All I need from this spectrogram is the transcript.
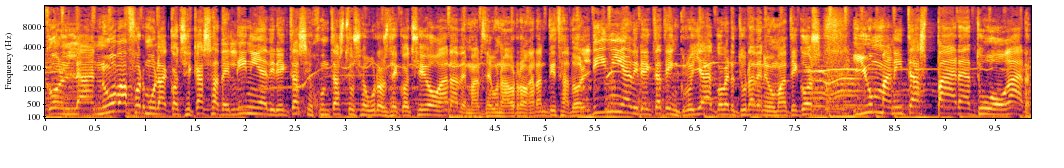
Con la nueva fórmula Coche Casa de Línea Directa, si juntas tus seguros de coche y hogar, además de un ahorro garantizado, Línea Directa te incluye la cobertura de neumáticos y un manitas para tu hogar.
